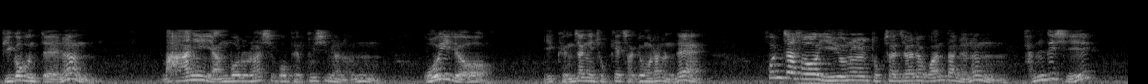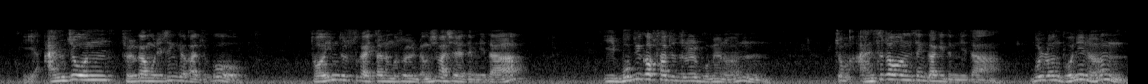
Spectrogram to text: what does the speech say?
비겁은 때에는 많이 양보를 하시고 베푸시면은 오히려 이 굉장히 좋게 작용을 하는데 혼자서 이윤을 독차지하려고 한다면은 반드시 이안 좋은 결과물이 생겨가지고 더 힘들 수가 있다는 것을 명심하셔야 됩니다. 이 무비겁 사주들을 보면은 좀 안쓰러운 생각이 듭니다. 물론 본인은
